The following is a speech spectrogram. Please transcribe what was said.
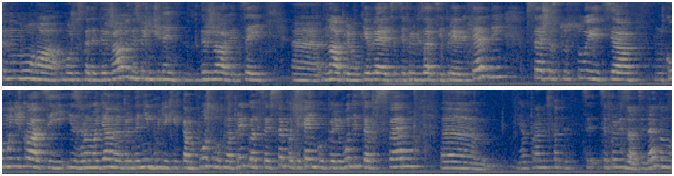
це вимога, можна сказати, держави. На сьогоднішній день в державі цей е, напрямок є цифровізації пріоритетний. Все, що стосується комунікації із громадянами, приданні будь-яких там послуг, наприклад, це все потихеньку переводиться в сферу, е, як правильно сказати, Ци- цифровізації. Да? Ну,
